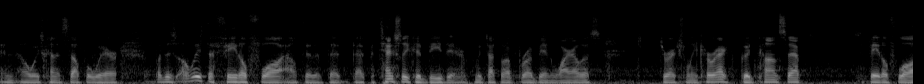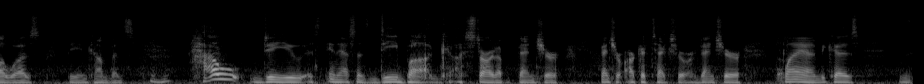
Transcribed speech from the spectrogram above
and, and always kind of self-aware. But there's always the fatal flaw out there that, that, that potentially could be there. We talked about broadband wireless, directionally correct, good concept. Fatal flaw was the incumbents. How do you, in essence, debug a startup venture, venture architecture or venture plan? Because th-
